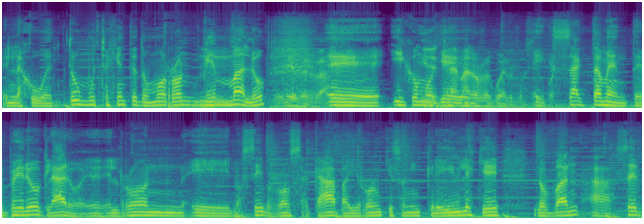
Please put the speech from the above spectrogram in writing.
en la juventud mucha gente tomó ron bien Mm, malo. Es verdad. eh, y como Y que. malos recuerdos. sí, pues. Exactamente, pero claro, el, el ron, eh, no sé, ron Zacapa y ron que son increíbles que los van a hacer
